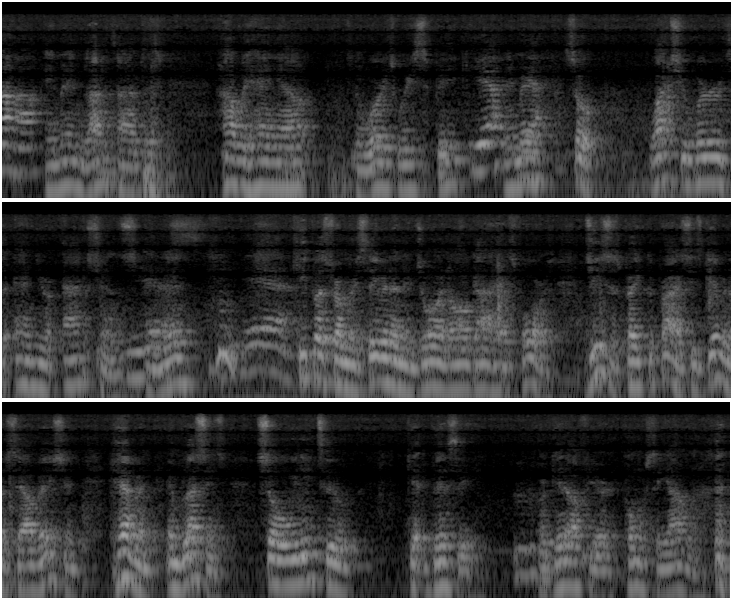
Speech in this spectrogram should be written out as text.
Uh-huh. Amen. A lot of times it's how we hang out, the words we speak. Yeah. Amen. Yeah. So watch your words and your actions. Yes. Amen. Yeah. Keep us from receiving and enjoying all God has for us. Jesus paid the price. He's given us salvation, heaven, and blessings. So we need to get busy or get off your como se llama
